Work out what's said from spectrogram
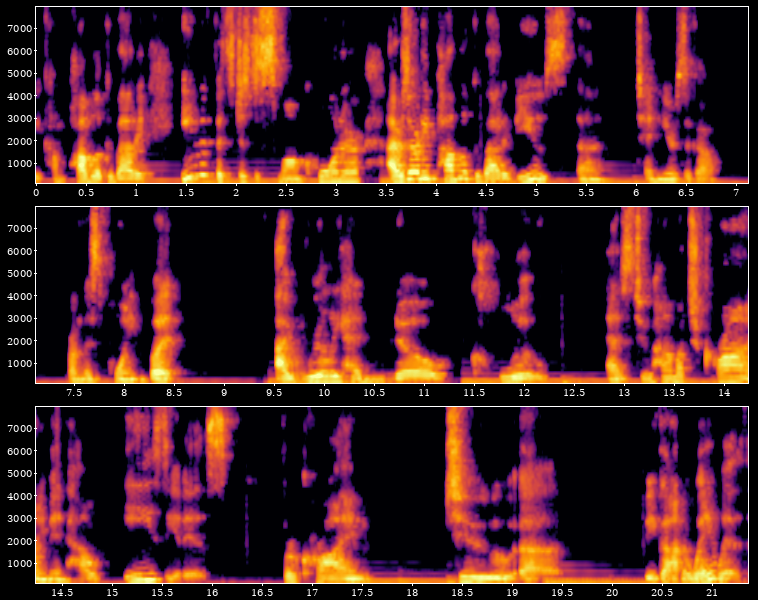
become public about it, even if it's just a small corner. I was already public about abuse uh, 10 years ago from this point, but I really had no clue as to how much crime and how easy it is for crime to uh, be gotten away with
